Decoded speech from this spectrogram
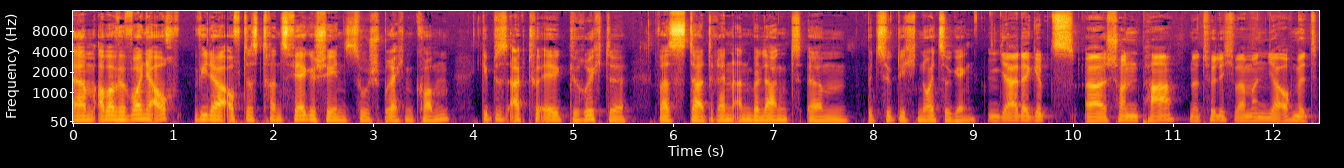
Ähm, aber wir wollen ja auch wieder auf das Transfergeschehen zu sprechen kommen. Gibt es aktuell Gerüchte, was da drin anbelangt, ähm, bezüglich Neuzugängen? Ja, da gibt es äh, schon ein paar, natürlich, weil man ja auch mit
